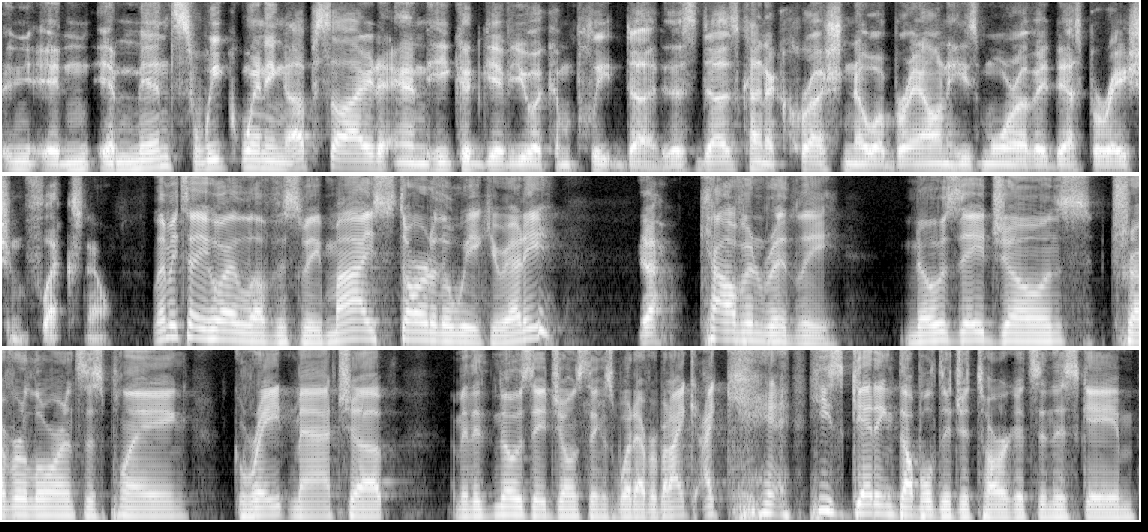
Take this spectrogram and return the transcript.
an immense week winning upside, and he could give you a complete dud. This does kind of crush Noah Brown. He's more of a desperation flex now. Let me tell you who I love this week. My start of the week. You ready? Yeah. Calvin Ridley. Nose Jones. Trevor Lawrence is playing. Great matchup. I mean, the Nose Jones thing is whatever, but I, I can't. He's getting double digit targets in this game.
